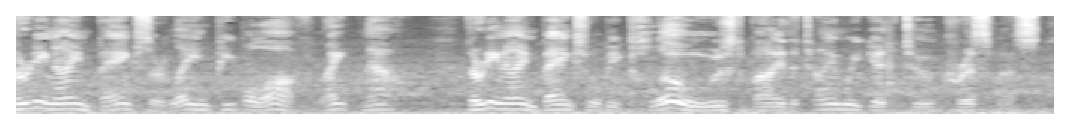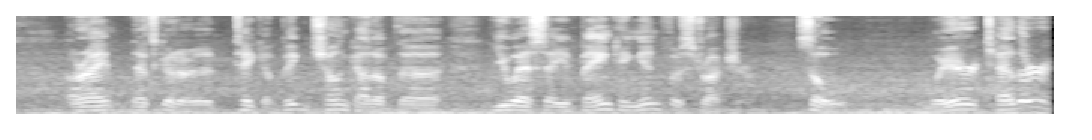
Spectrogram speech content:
39 banks are laying people off right now. 39 banks will be closed by the time we get to Christmas. All right, that's going to take a big chunk out of the USA banking infrastructure. So, where Tether,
